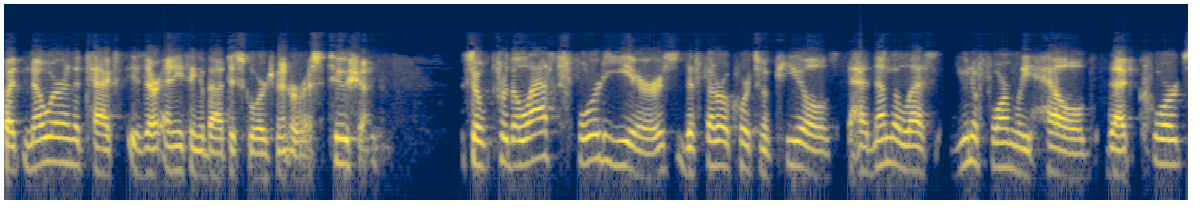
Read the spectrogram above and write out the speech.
But nowhere in the text is there anything about disgorgement or restitution. So, for the last 40 years, the federal courts of appeals had nonetheless uniformly held that courts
